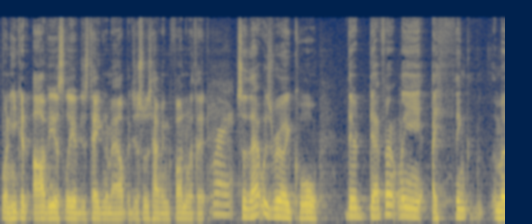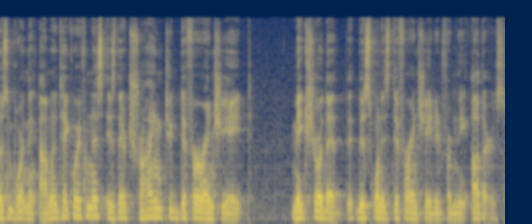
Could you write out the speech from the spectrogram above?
when he could obviously have just taken him out, but just was having fun with it. Right. So that was really cool. They're definitely, I think, the most important thing I'm going to take away from this is they're trying to differentiate, make sure that th- this one is differentiated from the others.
